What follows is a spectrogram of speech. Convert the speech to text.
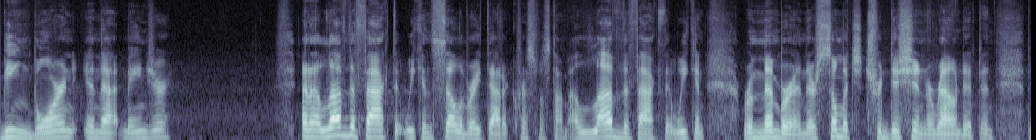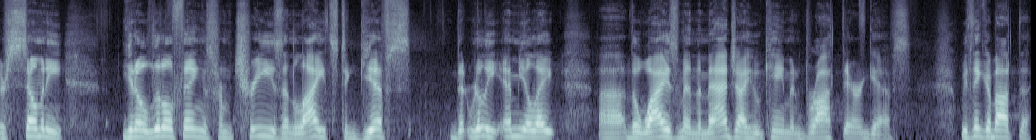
being born in that manger. And I love the fact that we can celebrate that at Christmas time. I love the fact that we can remember, and there's so much tradition around it, and there's so many, you know, little things from trees and lights to gifts that really emulate uh, the wise men, the magi who came and brought their gifts. We think about the,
